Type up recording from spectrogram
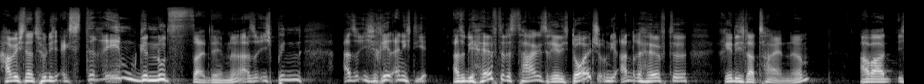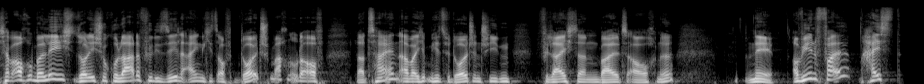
Habe ich natürlich extrem genutzt seitdem, ne? Also ich bin, also ich rede eigentlich die, also die Hälfte des Tages rede ich Deutsch und die andere Hälfte rede ich Latein, ne? Aber ich habe auch überlegt, soll ich Schokolade für die Seele eigentlich jetzt auf Deutsch machen oder auf Latein? Aber ich habe mich jetzt für Deutsch entschieden. Vielleicht dann bald auch, ne? Nee. Auf jeden Fall heißt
